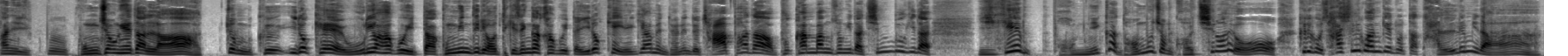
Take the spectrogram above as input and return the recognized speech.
아니 그 공정해달라. 좀 그 이렇게 우려하고 있다. 국민들이 어떻게 생각하고 있다. 이렇게 얘기하면 되는데 좌파다 북한 방송이다 친북이다. 이게 뭡니까? 너무 좀 거칠어요. 그리고 사실관계도 다 다릅니다.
